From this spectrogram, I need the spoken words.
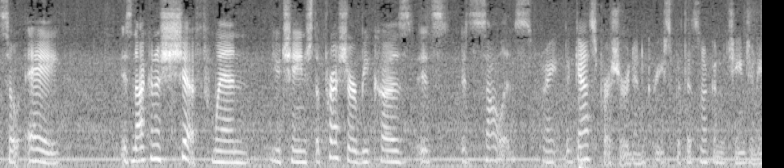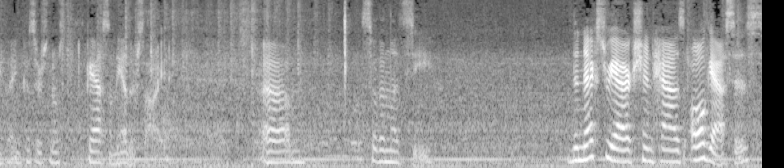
So A is not going to shift when you change the pressure because it's it's solids, right? The gas pressure would increase, but that's not going to change anything because there's no gas on the other side. Um, so then let's see the next reaction has all gases,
